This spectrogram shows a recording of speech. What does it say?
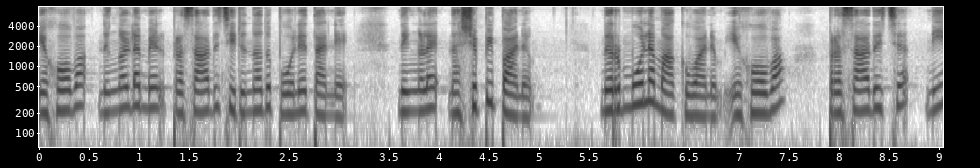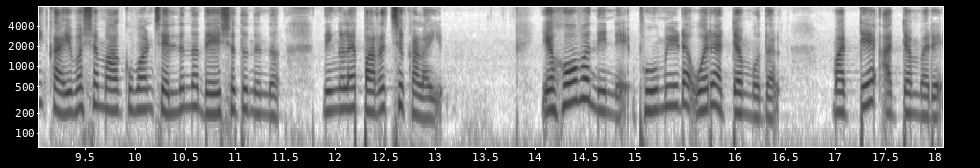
യഹോവ നിങ്ങളുടെ മേൽ പ്രസാദിച്ചിരുന്നതുപോലെ തന്നെ നിങ്ങളെ നശിപ്പിപ്പാനും നിർമൂലമാക്കുവാനും യഹോവ പ്രസാദിച്ച് നീ കൈവശമാക്കുവാൻ ചെല്ലുന്ന ദേശത്തു നിന്ന് നിങ്ങളെ പറിച്ചു കളയും യഹോവ നിന്നെ ഭൂമിയുടെ ഒരറ്റം മുതൽ മറ്റേ അറ്റം വരെ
